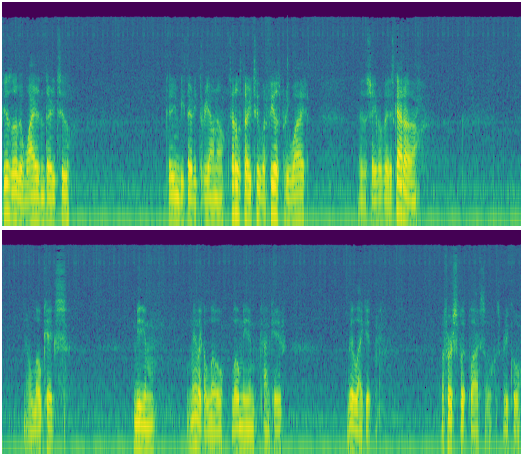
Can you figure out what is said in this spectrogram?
Feels a little bit wider than 32. Could even be 33, I don't know. Said it was 32, but it feels pretty wide. There's the shape of it. It's got a you know, low kicks, medium, maybe like a low, low medium concave. Really like it. My first split ply, so it's pretty cool.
